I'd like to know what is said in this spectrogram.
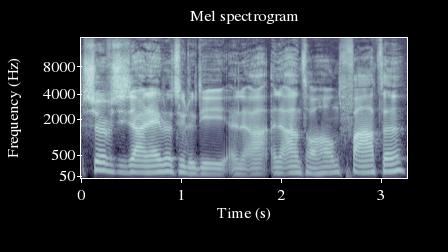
Service design heeft natuurlijk die, een, een aantal handvaten,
